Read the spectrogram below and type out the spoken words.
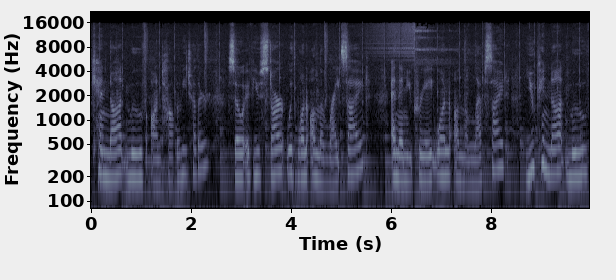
cannot move on top of each other. So if you start with one on the right side and then you create one on the left side, you cannot move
